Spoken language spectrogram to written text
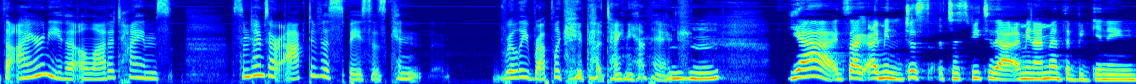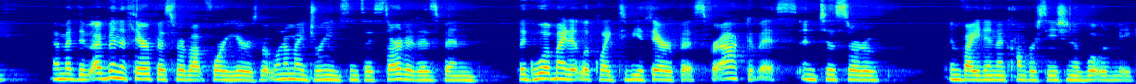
the irony that a lot of times, sometimes our activist spaces can really replicate that dynamic. Mm-hmm. Yeah, exactly. I mean, just to speak to that, I mean, I'm at the beginning. I'm at the. I've been a therapist for about four years, but one of my dreams since I started has been like, what might it look like to be a therapist for activists, and to sort of invite in a conversation of what would make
